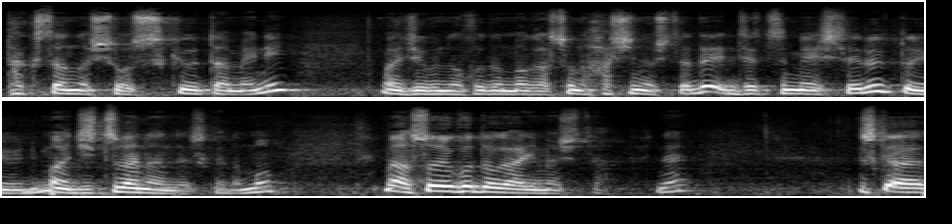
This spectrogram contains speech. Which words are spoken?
たくさんの人を救うために、まあ、自分の子供がその橋の下で絶命しているという、まあ、実話なんですけども、まあ、そういうことがありました。ですね。ですから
